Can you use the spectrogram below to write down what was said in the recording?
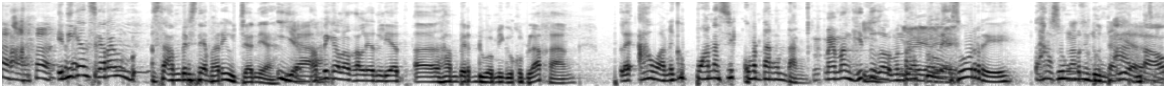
Ini kan sekarang hampir setiap hari hujan ya. Iya. Tapi kalau kalian lihat eh, hampir dua minggu ke belakang, le awan itu panas sih kentang-kentang. Memang gitu kalau menurut Iya, aku. lek sore langsung, Langsung mendung. Iya. Atau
